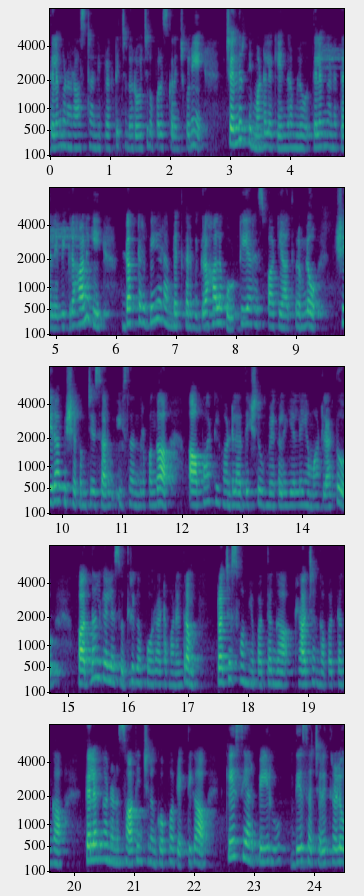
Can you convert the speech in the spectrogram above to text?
తెలంగాణ రాష్ట్రాన్ని ప్రకటించిన రోజును పురస్కరించుకుని చంద్రతి మండల కేంద్రంలో తెలంగాణ తల్లి విగ్రహానికి డాక్టర్ బిఆర్ అంబేద్కర్ విగ్రహాలకు టీఆర్ఎస్ పార్టీ ఆధ్వర్యంలో క్షీరాభిషేకం చేశారు. ఈ సందర్భంగా ఆ పార్టీ మండల అధ్యక్షుడు మేకల ఎల్లయ్య మాట్లాడుతూ పద్నాలుగేళ్ళ సుదీర్ఘ పోరాటం అనంతరం ప్రజాస్వామ్యబద్ధంగా రాజ్యాంగబద్ధంగా తెలంగాణను సాధించిన గొప్ప వ్యక్తిగా కేసీఆర్ పేరు దేశ చరిత్రలో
